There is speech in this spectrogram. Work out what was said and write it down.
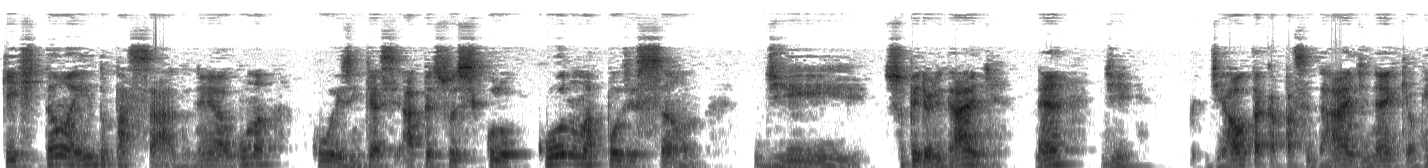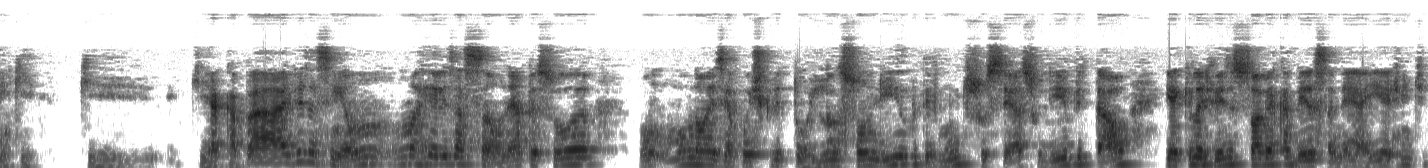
questão aí do passado, né? Alguma coisa em que a pessoa se colocou numa posição de superioridade, né? de, de alta capacidade, né? que alguém que, que, que é capaz, às vezes assim, é um, uma realização, né? a pessoa, vamos, dar um exemplo, um escritor, ele lançou um livro, teve muito sucesso o livro e tal, e aquilo às vezes sobe a cabeça, né? aí a gente,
